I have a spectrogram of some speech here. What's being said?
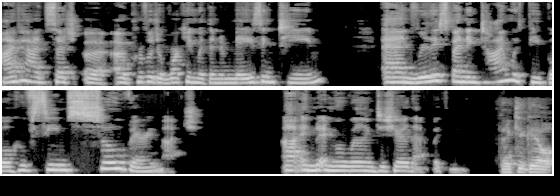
I've had such a, a privilege of working with an amazing team and really spending time with people who've seen so very much uh, and, and were willing to share that with me. Thank you, Gayle.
